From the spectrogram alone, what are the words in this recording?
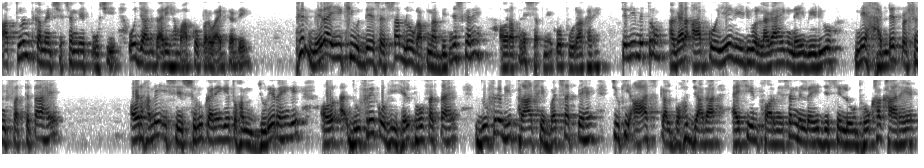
आप तुरंत कमेंट सेक्शन में पूछिए, वो जानकारी हम आपको प्रोवाइड कर देंगे। फिर मेरा एक ही उद्देश्य है, सब लोग अपना बिज़नेस करें और अपने सपने को पूरा करें। चलिए मित्रों, अगर आपको ये वीडियो लगा है कि नई वीडियो में हंड्रेड परसेंट सत्यता है और हमें इससे शुरू करेंगे तो हम जुड़े रहेंगे और दूसरे को भी हेल्प हो सकता है। दूसरे भी फ्रॉड से बच सकते हैं, क्योंकि आजकल बहुत ज़्यादा ऐसी इन्फॉर्मेशन मिल रही है जिससे लोग धोखा खा रहे हैं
